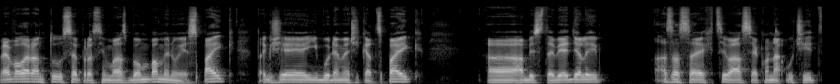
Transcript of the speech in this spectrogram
Ve Valorantu se prosím vás bomba jmenuje Spike, takže ji budeme říkat Spike, abyste věděli. A zase chci vás jako naučit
